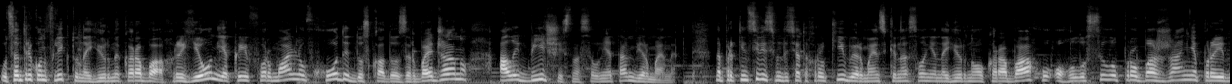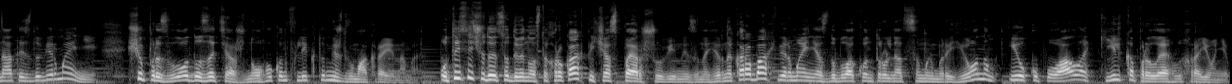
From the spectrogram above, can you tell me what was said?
У центрі конфлікту Нагірний Карабах, регіон, який формально входить до складу Азербайджану, але більшість населення там вірмени. Наприкінці 80-х років вірменське населення Нагірного Карабаху оголосило про бажання приєднатись до Вірменії, що призвело до затяжного конфлікту між двома країнами. У 1990-х роках, під час першої війни за Нагірний Карабах, Вірменія здобула контроль над самим регіоном і окупувала кілька прилеглих районів.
